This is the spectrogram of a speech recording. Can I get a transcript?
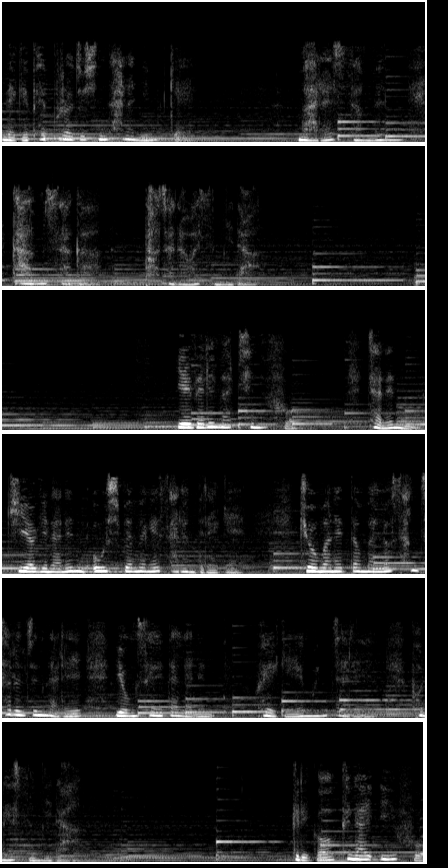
내게 베풀어 주신 하나님께 말할 수 없는 감사가 터져나왔습니다. 예배를 마친 후 저는 기억이 나는 50여 명의 사람들에게 교만했던 말로 상처를 준 나를 용서해달라는 회개의 문자를 보냈습니다. 그리고 그날 이후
